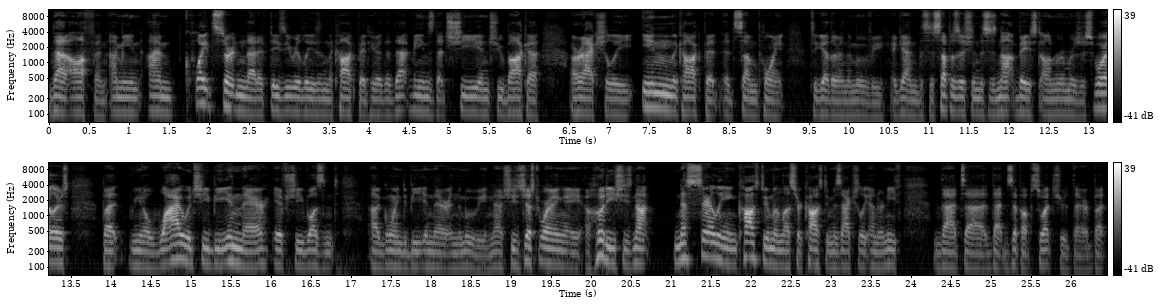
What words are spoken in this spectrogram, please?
that often. I mean, I'm quite certain that if Daisy Ridley is in the cockpit here, that that means that she and Chewbacca are actually in the cockpit at some point together in the movie. Again, this is supposition. This is not based on rumors or spoilers. But you know, why would she be in there if she wasn't uh, going to be in there in the movie? Now she's just wearing a, a hoodie. She's not necessarily in costume unless her costume is actually underneath that uh, that zip up sweatshirt there. But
